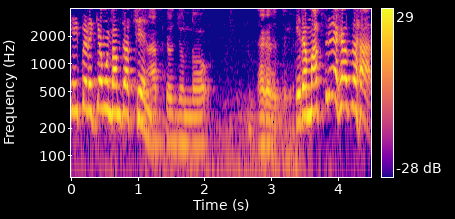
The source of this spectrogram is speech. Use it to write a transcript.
এই পেড়ে কেমন দাম যাচ্ছেন আজকের জন্য এটা মাত্র এক হাজার।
